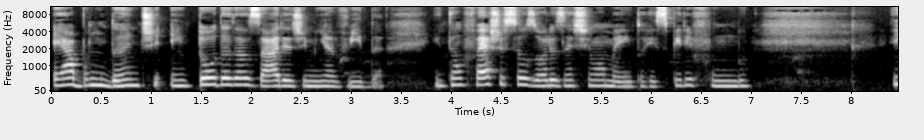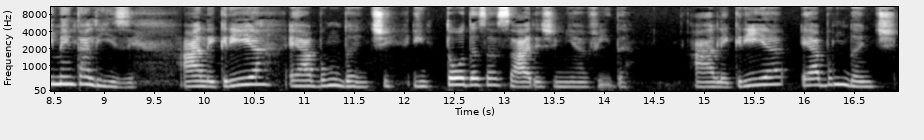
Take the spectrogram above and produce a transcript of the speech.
é abundante em todas as áreas de minha vida. Então, feche seus olhos neste momento, respire fundo e mentalize. A alegria é abundante em todas as áreas de minha vida. A alegria é abundante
